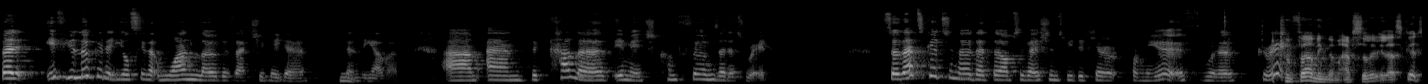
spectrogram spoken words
But if you look at it, you'll see that one lobe is actually bigger than the other. Um, and the color image confirms that it's red. So that's good to know that the observations we did here from the Earth were correct. Confirming them, absolutely. That's good.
